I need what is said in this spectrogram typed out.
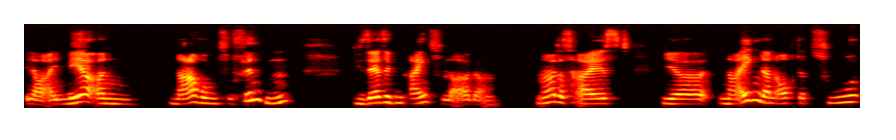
ja, ein Mehr an Nahrung zu finden, die sehr, sehr gut einzulagern. Na, das heißt, Wir neigen dann auch dazu,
